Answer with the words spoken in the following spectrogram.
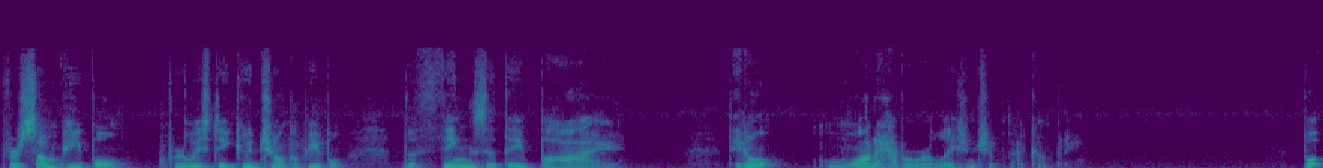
for some people, for at least a good chunk of people, the things that they buy, they don't want to have a relationship with that company. But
